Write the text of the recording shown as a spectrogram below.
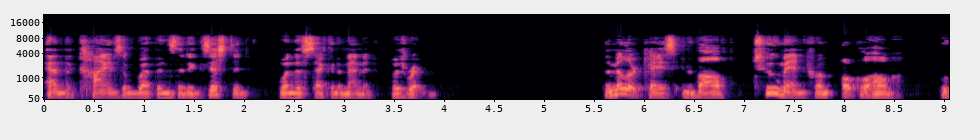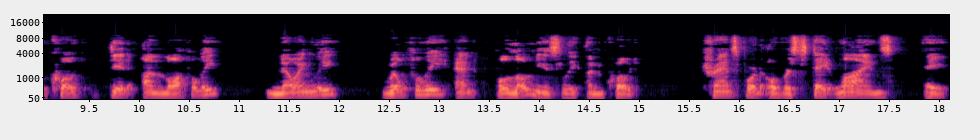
and the kinds of weapons that existed when the Second Amendment was written. The Miller case involved two men from Oklahoma who, quote, did unlawfully, knowingly, willfully, and feloniously, unquote, transport over state lines a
